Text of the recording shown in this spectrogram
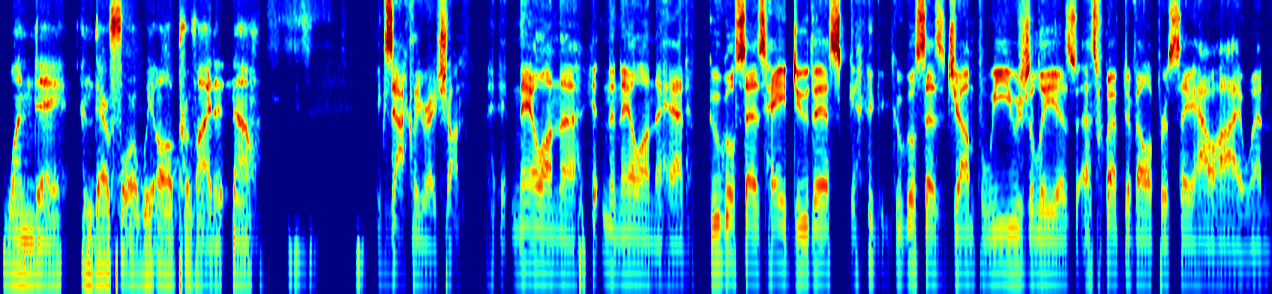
one day, and therefore we all provide it now. Exactly right, Sean. Nail on the hitting the nail on the head. Google says, "Hey, do this." Google says, "Jump." We usually, as as web developers, say how high. When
